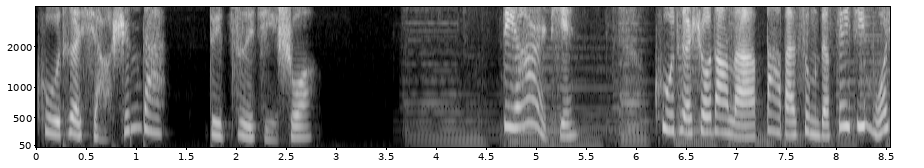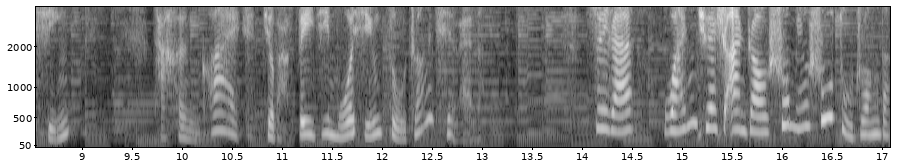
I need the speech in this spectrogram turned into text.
库特小声的对自己说。第二天，库特收到了爸爸送的飞机模型，他很快就把飞机模型组装起来了。虽然完全是按照说明书组装的，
